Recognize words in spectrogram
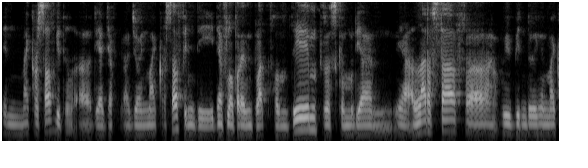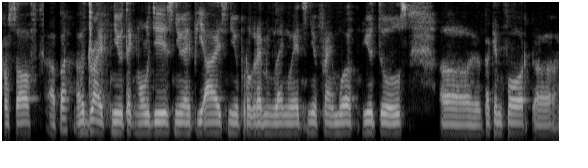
in Microsoft gitu. Uh, diajak uh, join Microsoft in the developer and platform team. Terus kemudian ya yeah, a lot of stuff uh, we've been doing in Microsoft. Apa? Uh, drive new technologies new APIs new programming language new framework new tools uh, back and forth uh,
